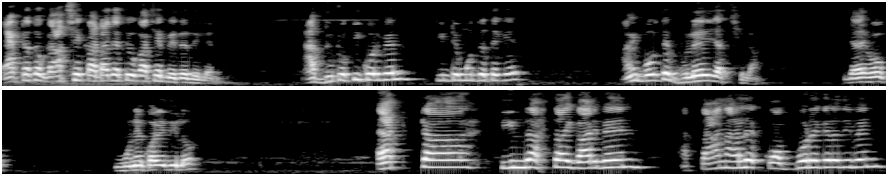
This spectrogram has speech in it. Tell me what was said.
একটা তো গাছে কাটা জাতীয় গাছে বেঁধে দিলেন। আর দুটো কি করবেন তিনটের মধ্যে থেকে? আমি বলতে ভুলেই যাচ্ছিলাম। যাই হোক, মনে করে দিল। একটা তিন রাস্তায় গাড়বেন, আর তা না হলে কব্বরে গেড়ে দিবেন,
